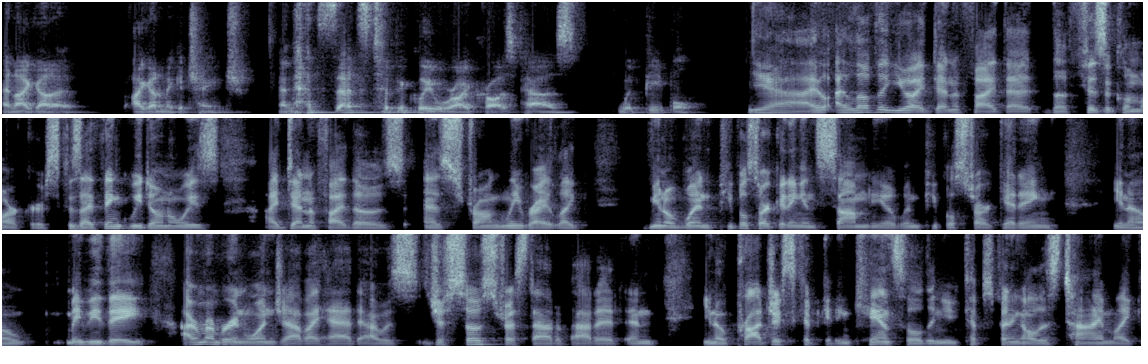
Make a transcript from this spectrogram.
and I gotta I gotta make a change. And that's that's typically where I cross paths with people. Yeah, I, I love that you identified that the physical markers because I think we don't always identify those as strongly, right? Like, you know, when people start getting insomnia, when people start getting, you know maybe they i remember in one job i had i was just so stressed out about it and you know projects kept getting canceled and you kept spending all this time like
